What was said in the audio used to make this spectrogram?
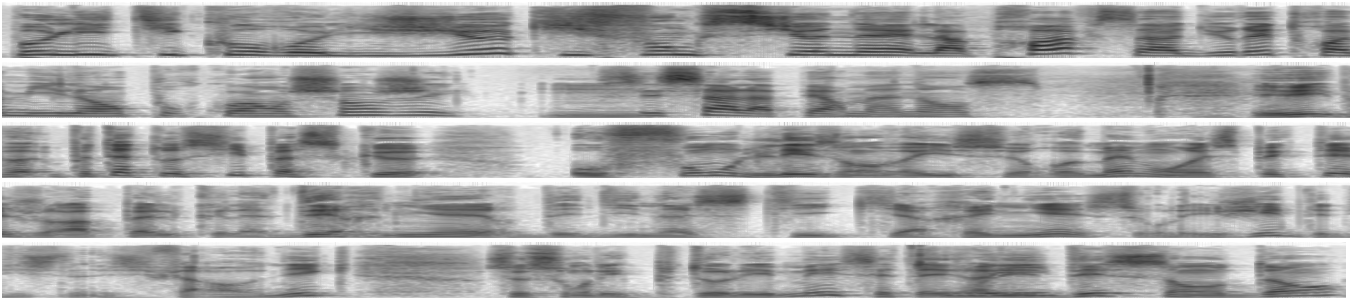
politico-religieux qui fonctionnait. La preuve, ça a duré 3000 ans. Pourquoi en changer? Hmm. C'est ça la permanence. Et peut-être aussi parce que, au fond, les envahisseurs eux-mêmes ont respecté. Je rappelle que la dernière des dynasties qui a régné sur l'Égypte, des dynasties pharaoniques, ce sont les Ptolémées, c'est-à-dire les descendants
